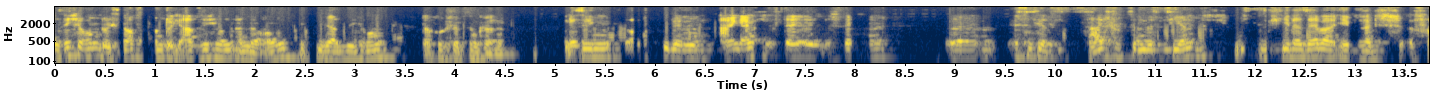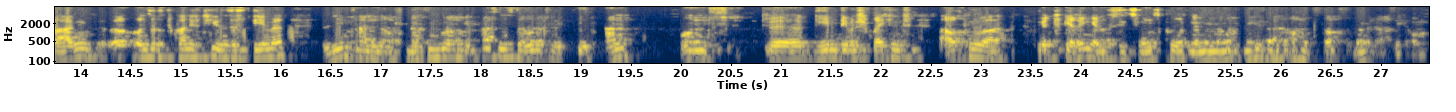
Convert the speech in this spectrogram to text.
Sicherung, durch Stoff und durch Absicherung an der Euro, Absicherung, davor schützen können. Und deswegen auch zu dem Eingangsstatement äh, ist es jetzt Zeit zu investieren, müsste sich jeder selber eben halt fragen, äh, unsere quantitativen Systeme sehen keine Laufphasen, nur wir passen uns da Volatilität an und äh, gehen dementsprechend auch nur mit geringen Investitionsquoten im Markt, wie gesagt, auch mit Stops oder mit Absicherung.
